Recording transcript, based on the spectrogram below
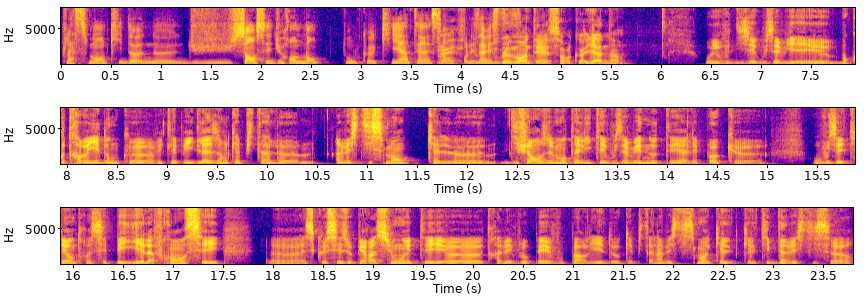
placement qui donne du sens et du rendement, donc qui est intéressant pour les investisseurs. Doublement intéressant. Quoi. Yann? Oui, vous disiez que vous aviez beaucoup travaillé donc euh, avec les pays de l'Est dans le capital euh, investissement. Quelle euh, différence de mentalité vous avez noté à l'époque où vous étiez entre ces pays et la France? Et est-ce que ces opérations étaient très développées? Vous parliez de capital investissement. Et quel, quel type d'investisseurs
